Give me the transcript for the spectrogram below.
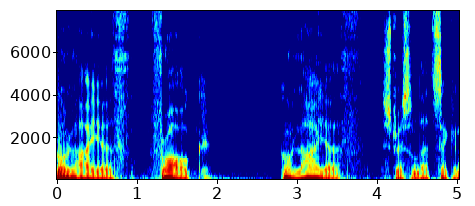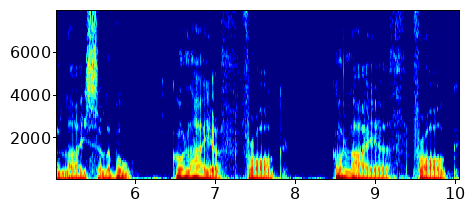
Goliath, frog. Goliath, stress on that second lie syllable. Goliath, frog. Goliath, frog.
